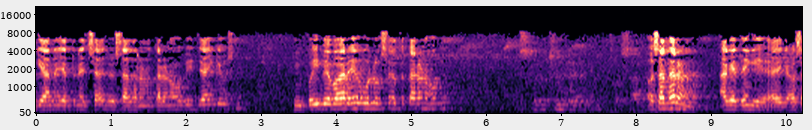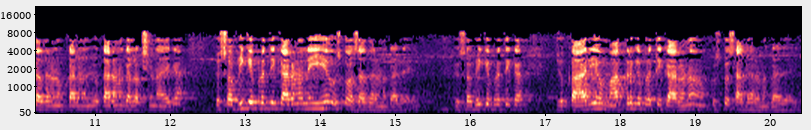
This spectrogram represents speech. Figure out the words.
ज्ञान यत्न अच्छा जो साधारण कारण वो भी जाएँगे उसमें। क्योंकि कोई व्यवहार है वो लोग कारण होंगे उसका लक्षण क्या है असाधारण। आगे देंगे, आएगा। असाधारण कारण, जो कारण का लक्षण आएगा, जो सभी के प्रति कारण नहीं है, उसको असाधारण कहा जाएगा। जो सभी के प्रति का, जो कार्य मात्र के प्रति कारण, उसको साधारण कहा जाएगा।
